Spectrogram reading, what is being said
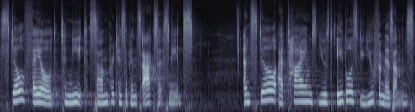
still failed to meet some participants' access needs and still at times used ableist euphemisms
